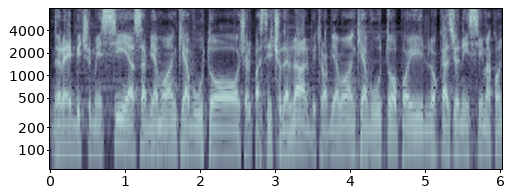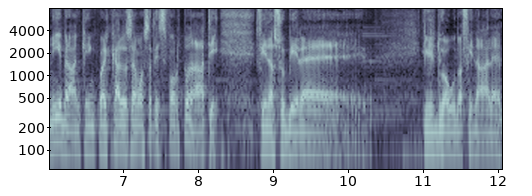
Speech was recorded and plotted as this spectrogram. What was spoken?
Rebic Messias abbiamo anche avuto, cioè il pasticcio dell'arbitro, abbiamo anche avuto poi l'occasionissima con Ibra, anche in quel caso siamo stati sfortunati fino a subire il 2-1 finale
